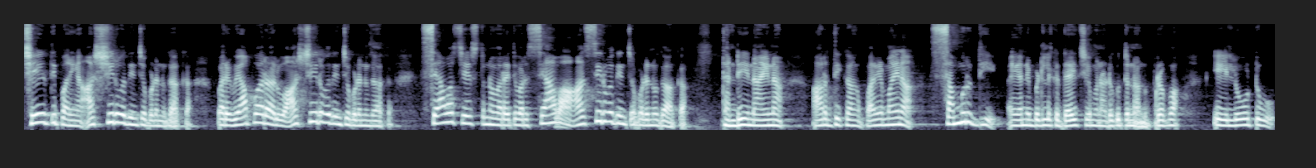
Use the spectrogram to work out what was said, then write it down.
చేతి పని ఆశీర్వదించబడను గాక వారి వ్యాపారాలు ఆశీర్వదించబడను గాక సేవ చేస్తున్న వారైతే వారి సేవ ఆశీర్వదించబడను గాక తండ్రి నాయన ఆర్థిక పరమైన సమృద్ధి అయ్యాన్ని బిడ్డలకు దయచేయమని అడుగుతున్నాను ప్రభా. ఏ లోటు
